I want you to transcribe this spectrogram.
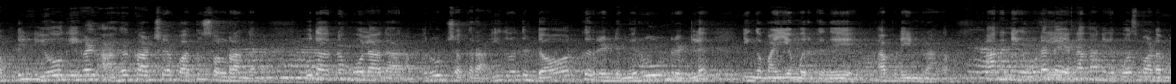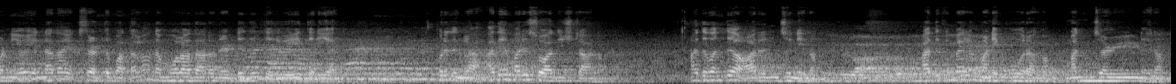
அப்படின்னு யோகிகள் அகக்காட்சியாக பார்த்து சொல்கிறாங்க உதாரணம் மூலாதாரம் ரூட் சக்கரா இது வந்து டார்க் ரெட் மெரூன் ரெட்டில் இங்கே மையம் இருக்குது அப்படின்றாங்க. ஆனால் நீங்கள் உடலில் என்ன தான் நீங்கள் போஸ்ட்மார்ட்டம் பண்ணியோ என்ன தான் எக்ஸ்ரே எடுத்து பார்த்தாலும் அந்த மூலாதாரம் ரெட்டு இது தெரியவே தெரியாது. புரியுதுங்களா? அதே மாதிரி சுவாதிஷ்டானம். அது வந்து ஆரஞ்சு நிறம். அதுக்கு மேலே மணிப்பூரகம் மஞ்சள் நிறம்.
